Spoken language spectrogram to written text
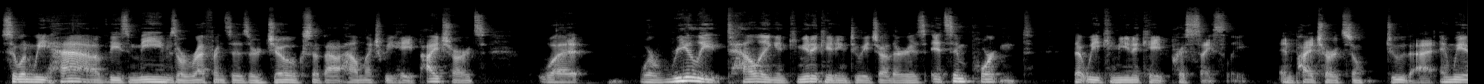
So when we have these memes or references or jokes about how much we hate pie charts, what we're really telling and communicating to each other is it's important that we communicate precisely and pie charts don't do that and we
